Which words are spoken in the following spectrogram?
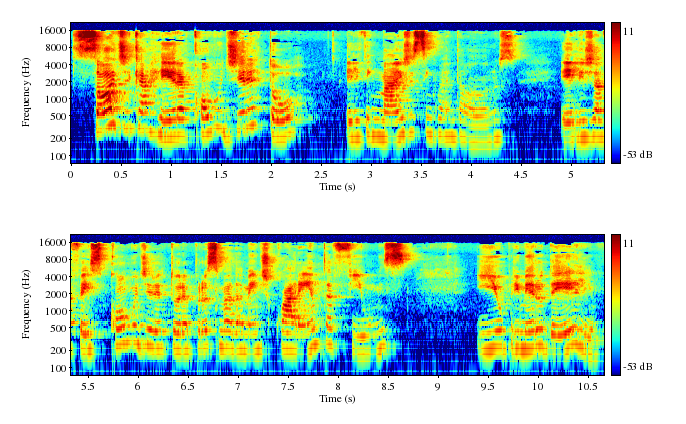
Só de carreira como diretor, ele tem mais de 50 anos. Ele já fez como diretor aproximadamente 40 filmes. E o primeiro dele,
